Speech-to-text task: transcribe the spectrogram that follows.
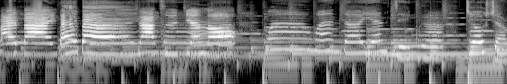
拜拜，拜拜，下次见喽。弯弯的眼睛啊就像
